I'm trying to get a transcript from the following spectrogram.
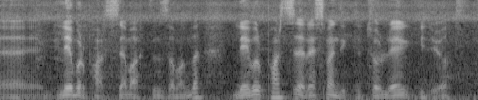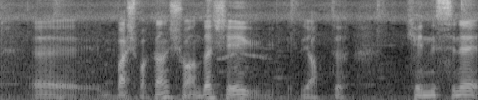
e, Labour Partisi'ne baktığınız zaman da Labour Partisi de resmen diktatörlüğe gidiyor. E, başbakan şu anda şey yaptı. Kendisine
